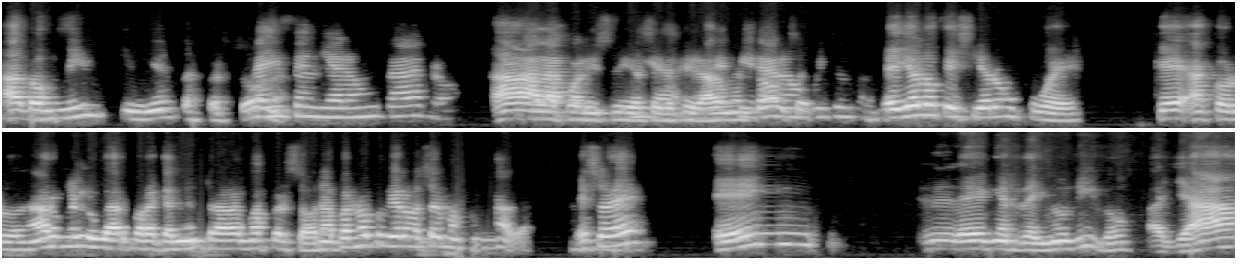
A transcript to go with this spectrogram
a 2.500 personas. Le incendiaron un carro. Ah, a la, policía, se le tiraron, Ellos lo que hicieron fue que acordonaron el lugar para que no entraran más personas, pero no pudieron hacer más nada. Eso es en, en el Reino Unido, allá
